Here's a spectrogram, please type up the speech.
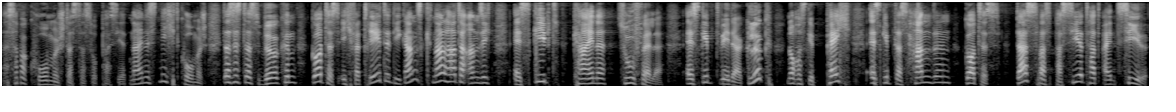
Das ist aber komisch, dass das so passiert. Nein, ist nicht komisch. Das ist das Wirken Gottes. Ich vertrete die ganz knallharte Ansicht, es gibt keine Zufälle. Es gibt weder Glück noch es gibt Pech. Es gibt das Handeln Gottes. Das, was passiert, hat ein Ziel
